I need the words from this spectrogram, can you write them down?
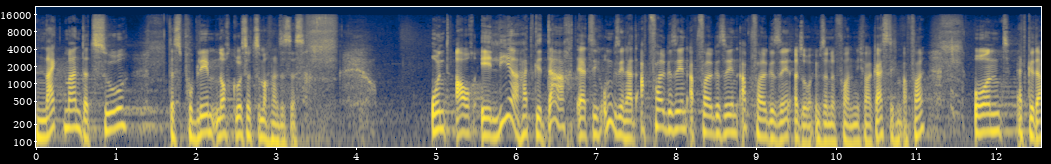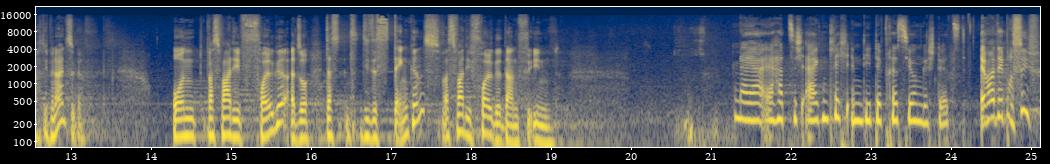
neigt man dazu, das Problem noch größer zu machen, als es ist. Und auch Elia hat gedacht, er hat sich umgesehen, hat Abfall gesehen, Abfall gesehen, Abfall gesehen, also im Sinne von, ich war geistlichem Abfall. Und er hat gedacht, ich bin der Einzige. Und was war die Folge? Also das, dieses Denkens, was war die Folge dann für ihn? Naja, er hat sich eigentlich in die Depression gestürzt. Er war depressiv.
